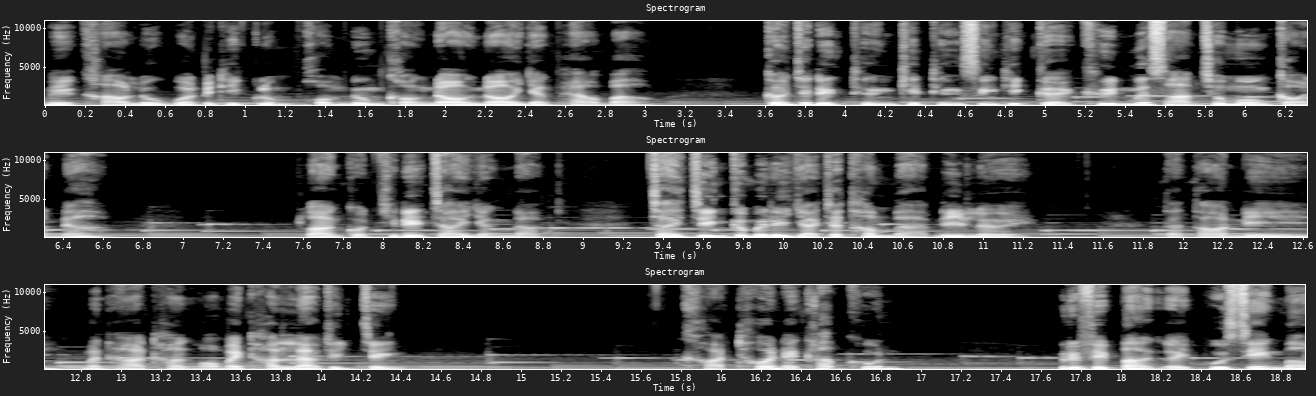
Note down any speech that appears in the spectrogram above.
มือขาวลูบวนไปที่กลุ่มผมนุ่มของน้องน้อยอย่างแผ่วเบา ก่อนจะนึกถึงคิดถึงสิ่งที่เกิดขึ้นเมื่อสามชั่วโมงก่อนหน้า พลางกดคิดในใจอย่างหนัก ใจจริงก็ไม่ได้อยากจะทำแบบนี้เลย แต่ตอนนี้มันหาทางออกไม่ทันแล้วจริง ๆ ขอโทษนะครับคุณริฟิปากเอ่ยพูดเสียงเบา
